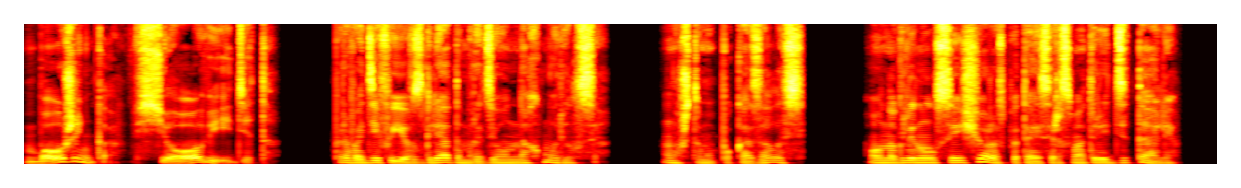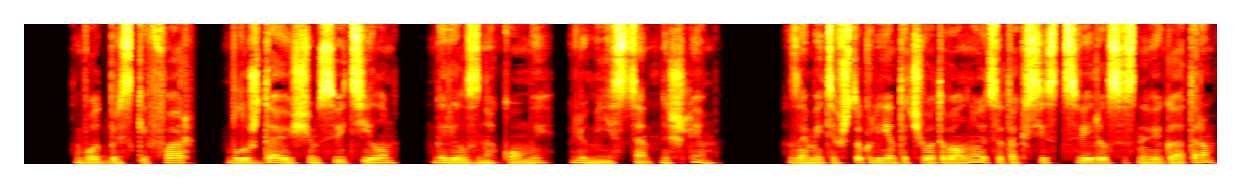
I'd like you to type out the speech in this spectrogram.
«Боженька все видит». Проводив ее взглядом, Родион нахмурился. Может, ему показалось? Он оглянулся еще раз, пытаясь рассмотреть детали. В отблеске фар Блуждающим светилом горел знакомый люминесцентный шлем. Заметив, что клиента чего-то волнуется, таксист сверился с навигатором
